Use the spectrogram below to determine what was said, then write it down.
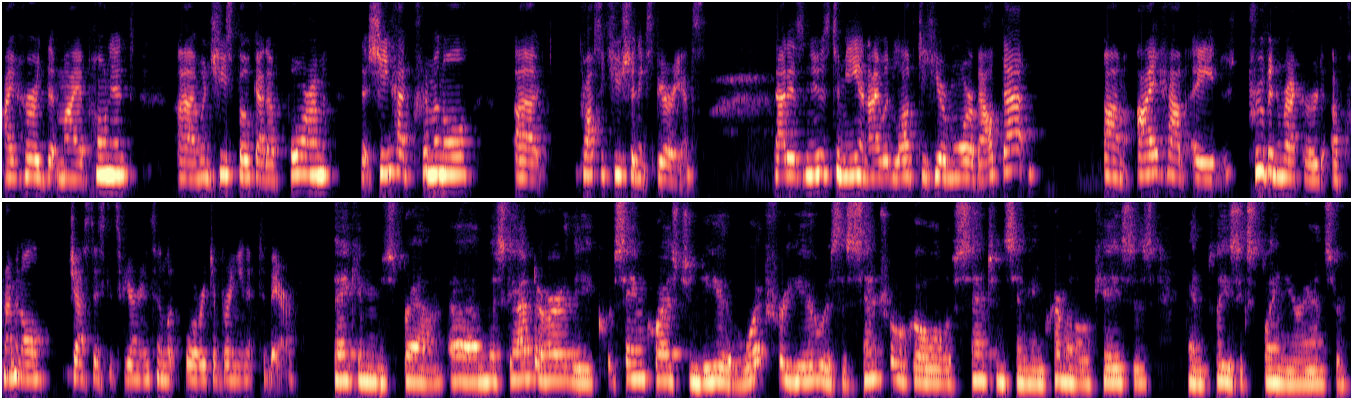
I heard that my opponent, uh, when she spoke at a forum, that she had criminal uh, prosecution experience. That is news to me and I would love to hear more about that. Um, I have a proven record of criminal justice experience and look forward to bringing it to bear. Thank you, Ms. Brown. Uh, Ms. Gandahar, the same question to you. What for you is the central goal of sentencing in criminal cases? And please explain your answer.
